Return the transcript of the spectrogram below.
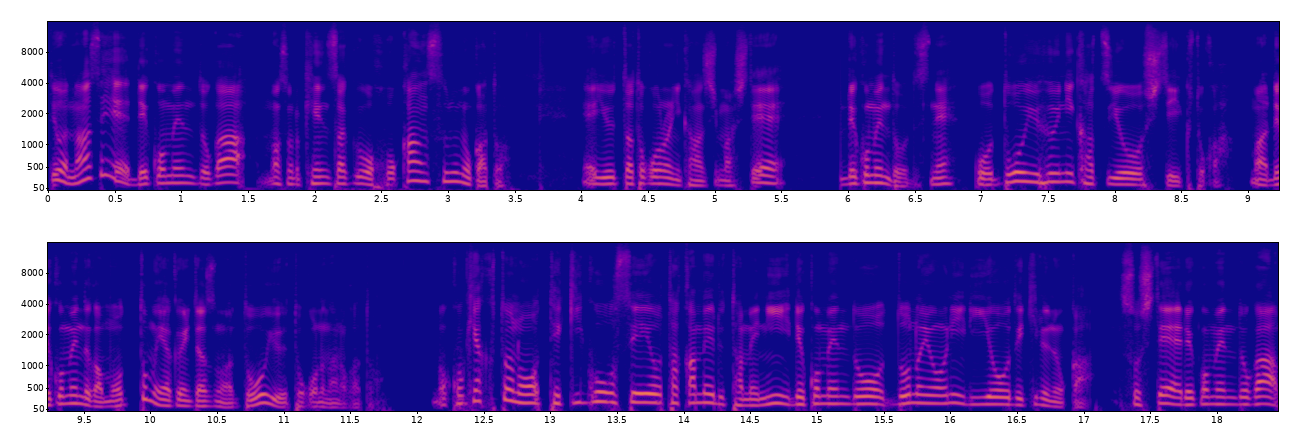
ではなぜレコメンドが、まあ、その検索を補完するのかといったところに関しまして、レコメンドをですね、こうどういうふうに活用していくとか、まあ、レコメンドが最も役に立つのはどういうところなのかと。まあ、顧客との適合性を高めるためにレコメンドをどのように利用できるのか、そしてレコメンドが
